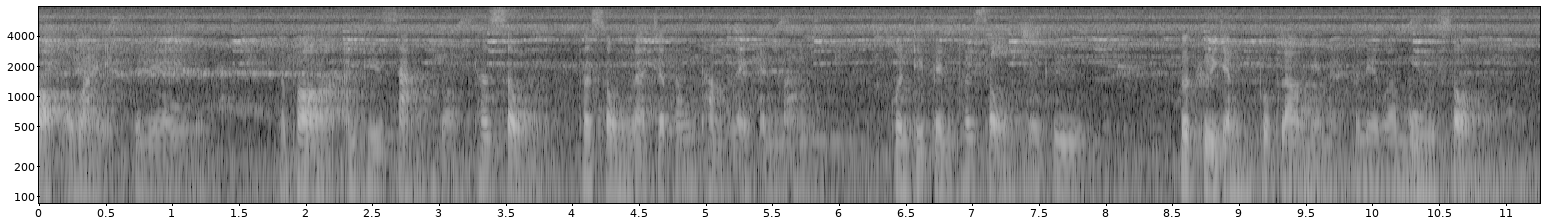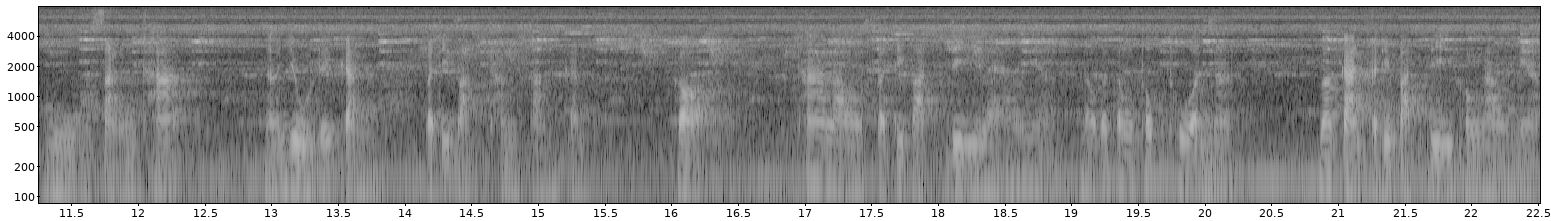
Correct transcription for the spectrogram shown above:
บอกเอาไว้ใช่ไหมครับแล้วพออันที่สามบอกพระสงฆ์พระสงฆ์เราจะต้องทำอะไรกันบ้าง คนที่เป็นพระสงฆ์ก็คือ ก็คืออย่างพวกเราเนี่ยนะเขาเรียกว่าหมู่สงฆ์หมู่สังฆะแล้วอยู่ด้วยกันปฏิบัติทำตามกัน ก็ถ้าเราปฏิบัติดีแล้วเนี่ยเราก็ต้องทบทวนนะว่าการปฏิบัติดีของเราเนี่ย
